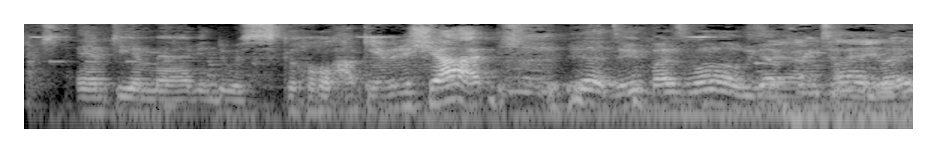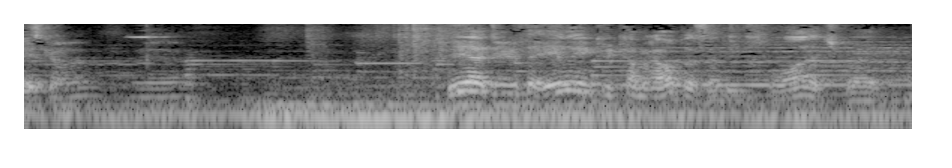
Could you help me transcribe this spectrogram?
Just empty a mag into his skull. I'll give it a shot. yeah, dude, might as well. We got Yeah, free until the time, right? coming. Yeah. Yeah, dude, if the alien could come help us, that'd be clutch, but.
